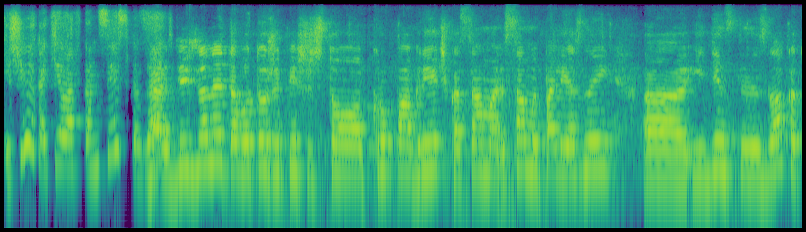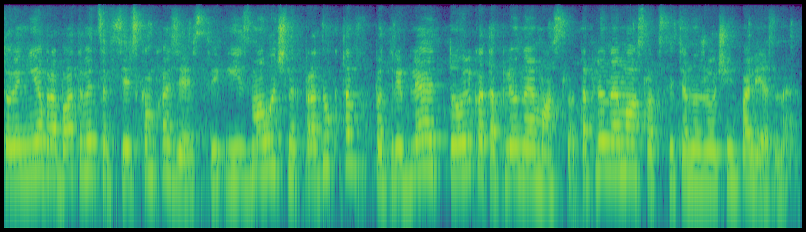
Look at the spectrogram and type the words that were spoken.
Еще я хотела в конце сказать... Да, здесь Жанетта вот тоже пишет, что крупа, гречка самый, самый полезный, э, единственный зла, который не обрабатывается в сельском хозяйстве. И из молочных продуктов потребляют только топленое масло. Топленое масло, кстати, оно же очень полезное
